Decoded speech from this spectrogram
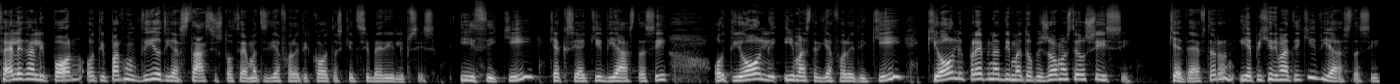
Θα έλεγα λοιπόν ότι υπάρχουν δύο διαστάσεις στο θέμα της διαφορετικότητας και της συμπερίληψης. Η ηθική και αξιακή διάσταση, ότι όλοι είμαστε διαφορετικοί και όλοι πρέπει να αντιμετωπιζόμαστε ως ίσοι. Και δεύτερον, η επιχειρηματική διάσταση.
